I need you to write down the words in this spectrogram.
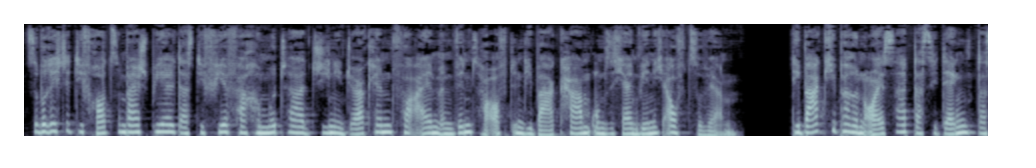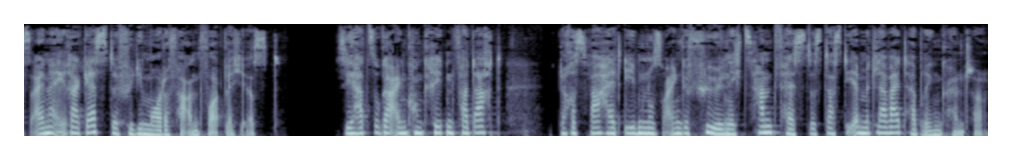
So berichtet die Frau zum Beispiel, dass die vierfache Mutter Jeannie Durkin vor allem im Winter oft in die Bar kam, um sich ein wenig aufzuwärmen. Die Barkeeperin äußert, dass sie denkt, dass einer ihrer Gäste für die Morde verantwortlich ist. Sie hat sogar einen konkreten Verdacht, doch es war halt eben nur so ein Gefühl, nichts Handfestes, das die Ermittler weiterbringen könnte.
